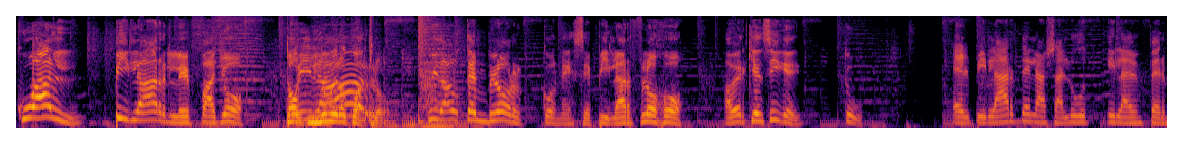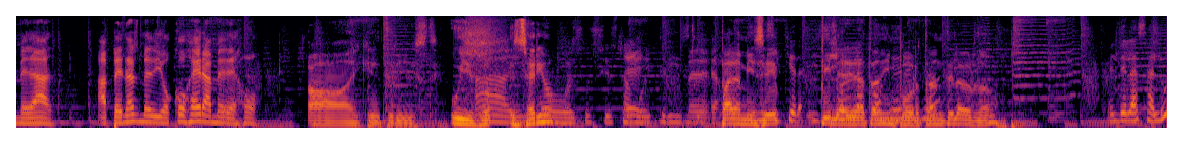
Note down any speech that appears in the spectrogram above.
¿Cuál pilar le falló? Top Pilar. número 4. Cuidado, temblor con ese pilar flojo. A ver quién sigue. Tú. el pilar de la salud y la enfermedad. Apenas me dio cojera, me dejó. Ay, qué triste. Uy, ¿eso, Ay, ¿en serio? no, eso sí está Sí, muy triste. Para mí ese siquiera- ¿y pilar era tan importante, la verdad. ¿El de la salud?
